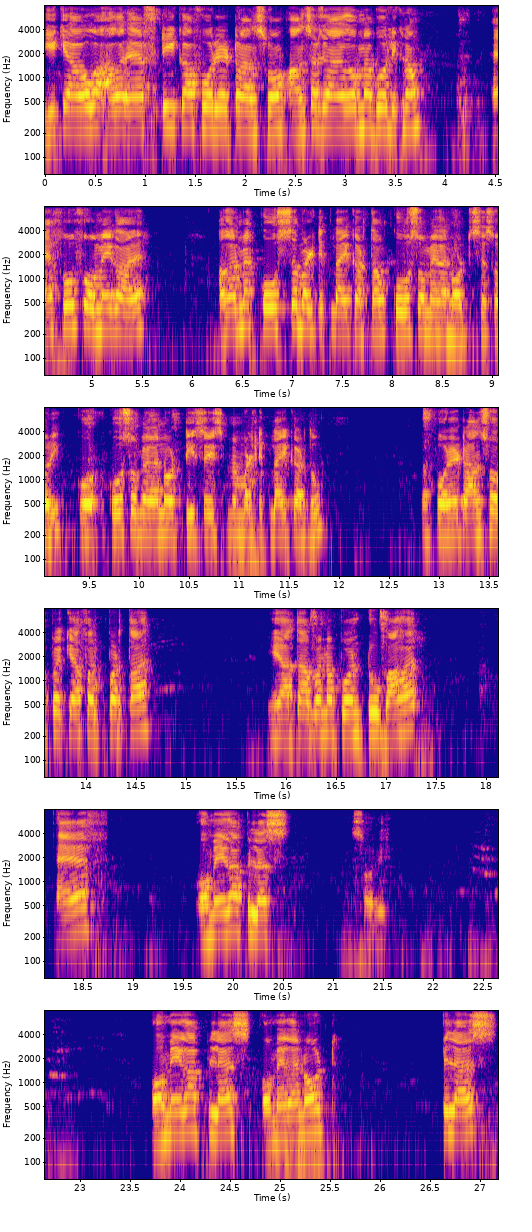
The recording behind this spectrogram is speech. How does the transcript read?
ये क्या होगा? अगर एफ़ टी का फोर ट्रांसफॉर्म आंसर जो आएगा मैं वो लिख रहा हूँ। एफ़ ऑफ़ ओमेगा है। अगर मैं कोस से मल्टीप्लाई करता हूँ कोस ओमेगा नोट से sorry cos omega naught t से इसमें मल्टीप्लाई कर दूँ तो फोर ट्रांसफ़र पे क्या फ़र्क पड़ता है? ये आता है वन पॉइंट टू बाहर f omega plus sorry omega plus omega naught plus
